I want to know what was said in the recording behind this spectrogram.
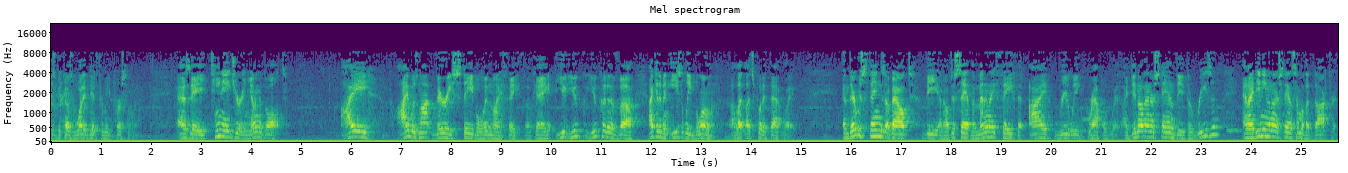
is because what it did for me personally as a teenager and young adult, I I was not very stable in my faith. Okay, you you you could have uh, I could have been easily blown. Uh, let, let's put it that way. And there was things about the, and I'll just say it, the Mennonite faith that I really grappled with. I did not understand the, the reason, and I didn't even understand some of the doctrine.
